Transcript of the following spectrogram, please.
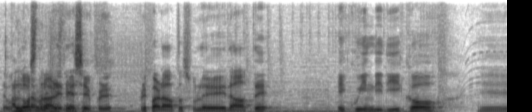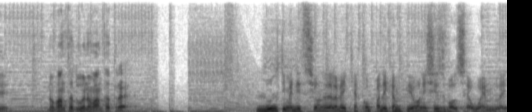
devo Allora dimostrare di essere pre- preparato sulle date e quindi dico eh, 92-93. L'ultima edizione della vecchia Coppa dei Campioni si svolse a Wembley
